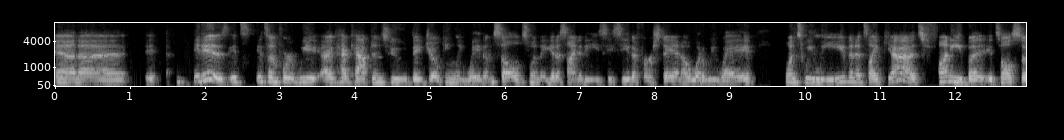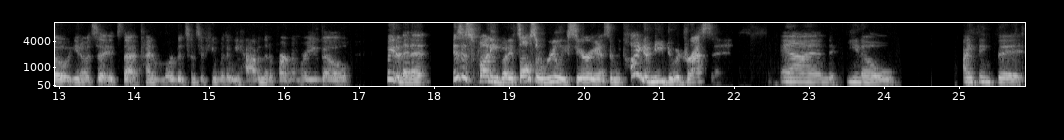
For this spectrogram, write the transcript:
and uh, it it is it's it's unfortunate. We I've had captains who they jokingly weigh themselves when they get assigned to the ECC the first day, and oh, what do we weigh once we leave? And it's like, yeah, it's funny, but it's also you know it's a it's that kind of morbid sense of humor that we have in the department where you go, wait a minute, this is funny, but it's also really serious and we kind of need to address it. And, you know, I think that,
